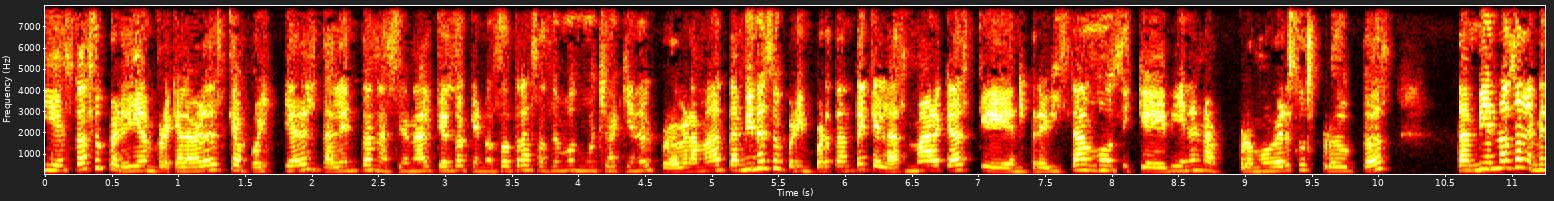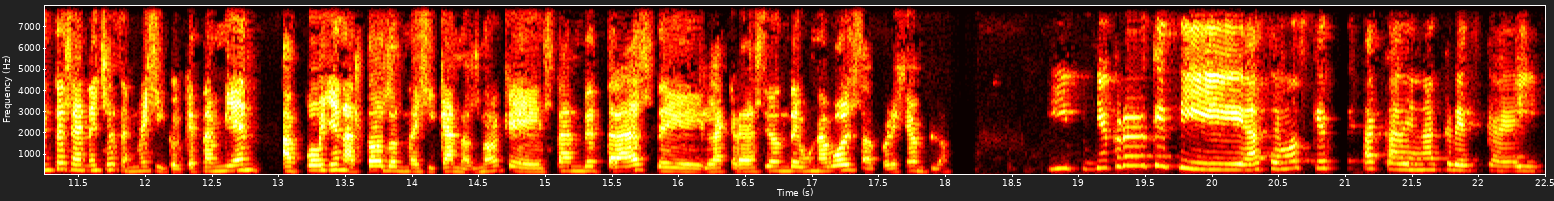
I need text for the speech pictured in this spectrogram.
Y está súper bien, porque la verdad es que apoyar el talento nacional, que es lo que nosotras hacemos mucho aquí en el programa, también es súper importante que las marcas que entrevistamos y que vienen a promover sus productos, también no solamente sean hechos en México, que también apoyen a todos los mexicanos, ¿no? Que están detrás de la creación de una bolsa, por ejemplo. Y yo creo que si hacemos que esta cadena crezca y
